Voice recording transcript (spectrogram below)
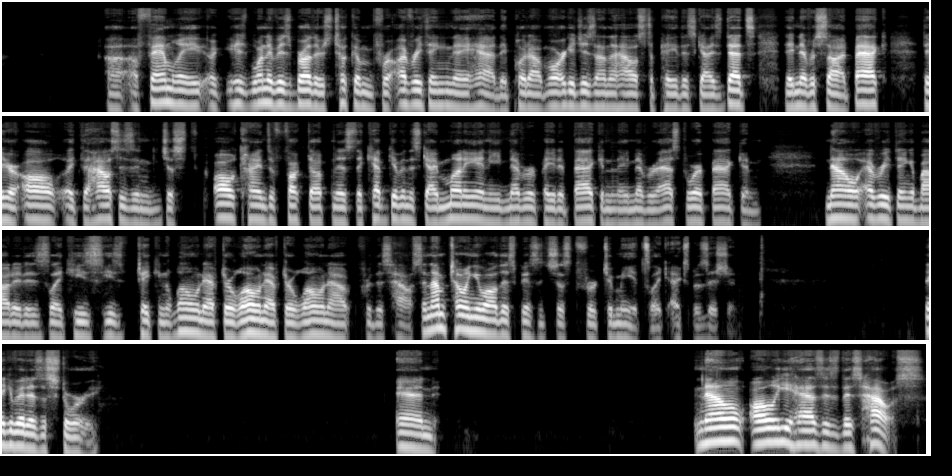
uh, a family, uh, his one of his brothers took him for everything they had. They put out mortgages on the house to pay this guy's debts. They never saw it back. They are all like the house is in just all kinds of fucked upness. They kept giving this guy money and he never paid it back, and they never asked for it back. And now everything about it is like he's he's taking loan after loan after loan out for this house. And I'm telling you all this because it's just for to me, it's like exposition. Think of it as a story and now all he has is this house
